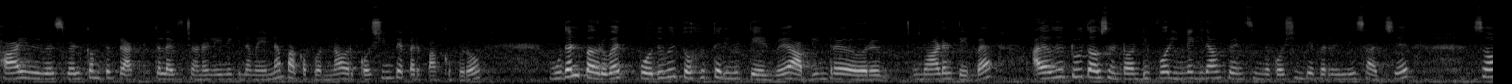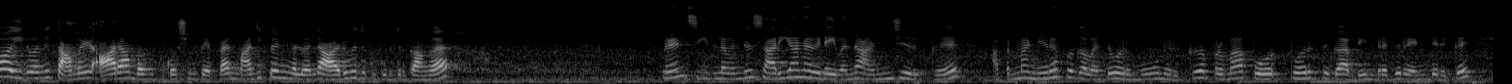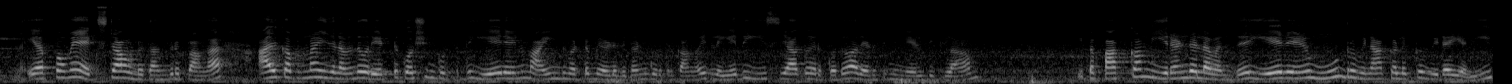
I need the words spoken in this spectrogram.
Hi viewers welcome to practical life channel இன்றைக்கி நம்ம என்ன பார்க்க போகிறோம்னா ஒரு கொஷின் பேப்பர் பார்க்க போகிறோம் முதல் பருவ பொதுவு தொகுத்தறிவு தேர்வு அப்படின்ற ஒரு மாடல் பேப்பர் அதாவது டூ தௌசண்ட் டுவெண்ட்டி ஃபோர் இன்றைக்கி தான் ஃப்ரெண்ட்ஸ் இந்த கொஷின் பேப்பர் ரிலீஸ் ஆச்சு. ஸோ இது வந்து தமிழ் ஆறாம் வகுப்பு கொஷின் பேப்பர் மதிப்பெண்கள் வந்து அறுபதுக்கு கொடுத்துருக்காங்க. ஃப்ரெண்ட்ஸ் இதில் வந்து சரியான விடை வந்து அஞ்சு இருக்குது அப்புறமா நிரப்புக வந்து ஒரு மூணு இருக்குது அப்புறமா பொ பொறுத்துக அப்படின்றது ரெண்டு இருக்குது எப்போவுமே எக்ஸ்ட்ரா ஒன்று தந்திருப்பாங்க. அதுக்கப்புறமா இதில் வந்து ஒரு எட்டு கொஷின் கொடுத்துட்டு ஏதேனும் ஐந்து மட்டும் எழுதுகன்னு கொடுத்துருக்காங்க. இதில் எது ஈஸியாக இருக்கதோ அதை எடுத்து நீங்கள் எழுதிக்கலாம். இப்போ பக்கம் இரண்டில் வந்து ஏதேனும் மூன்று வினாக்களுக்கு விடையளி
